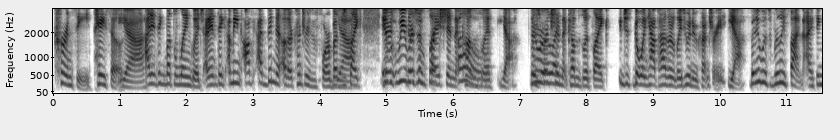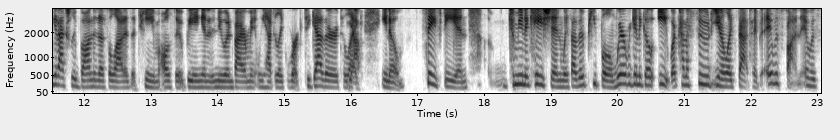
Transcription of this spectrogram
currency pesos. Yeah. I didn't think about the language. I didn't think. I mean, I've, I've been to other countries before, but just like It- there's, we were there's just like, friction that comes oh, with yeah there's we friction like- that comes with like just going haphazardly to a new country. Yeah, but it was really fun. I think it actually bonded us a lot as a team. Also, being in a new environment, we had to like work together to like, Yeah. you know, safety and um, communication with other people and where are we going to go eat, what kind of food, you know, like that type of. It was fun. It was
